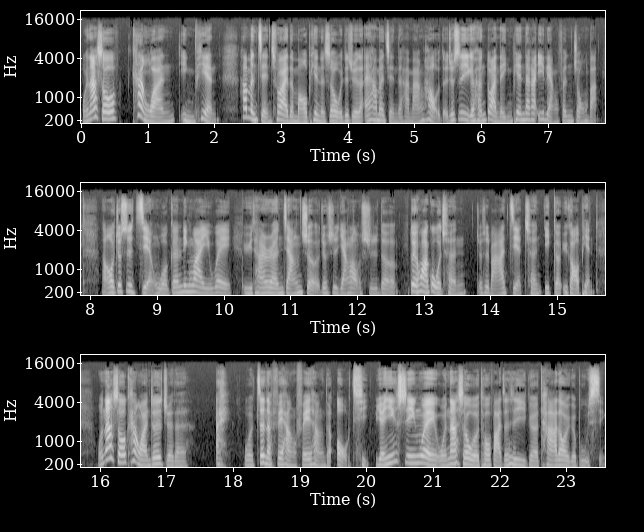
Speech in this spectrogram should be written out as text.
我那时候。看完影片，他们剪出来的毛片的时候，我就觉得，哎，他们剪的还蛮好的，就是一个很短的影片，大概一两分钟吧。然后就是剪我跟另外一位语坛人讲者，就是杨老师的对话过程，就是把它剪成一个预告片。我那时候看完就是觉得，哎，我真的非常非常的怄气。原因是因为我那时候我的头发真是一个塌到一个不行。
